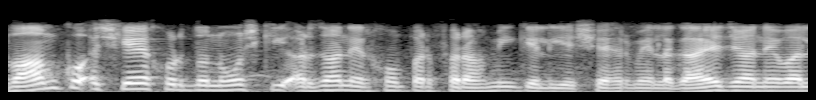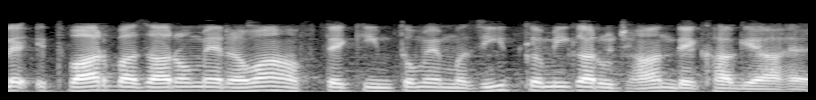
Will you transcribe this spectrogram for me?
आवाम को अशिया खुर्दनोश की अर्जा नरखों पर फरहमी के लिए शहर में लगाए जाने वाले इतवार बाजारों में रवा हफ़्ते कीमतों में मजीद कमी का रुझान देखा गया है।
